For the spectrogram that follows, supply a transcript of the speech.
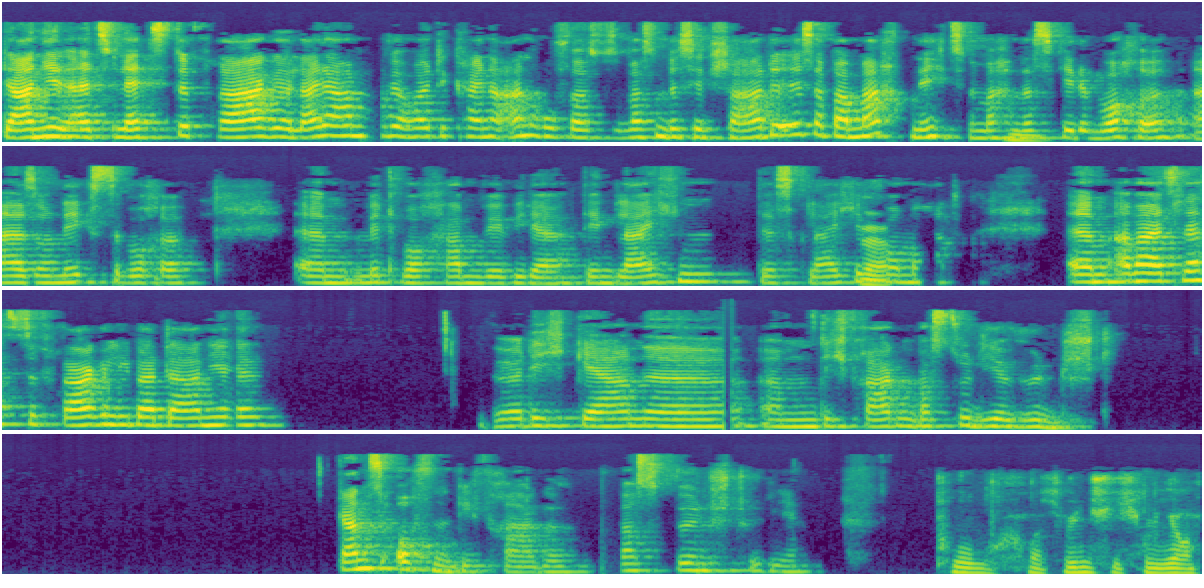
Daniel, als letzte Frage. Leider haben wir heute keine Anrufe, was, ein bisschen schade ist, aber macht nichts. Wir machen mhm. das jede Woche. Also nächste Woche, ähm, Mittwoch, haben wir wieder den gleichen, das gleiche ja. Format. Ähm, aber als letzte Frage, lieber Daniel, würde ich gerne ähm, dich fragen, was du dir wünschst. Ganz offen die Frage. Was wünschst du dir? Puh, was wünsche ich mir?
